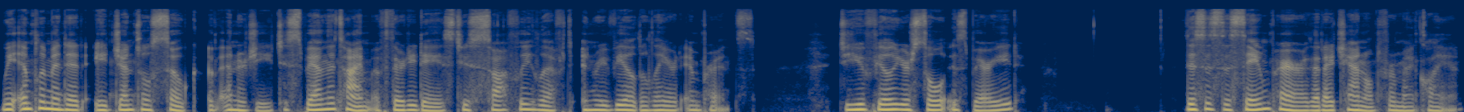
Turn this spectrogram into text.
We implemented a gentle soak of energy to span the time of 30 days to softly lift and reveal the layered imprints. Do you feel your soul is buried? This is the same prayer that I channeled for my client.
